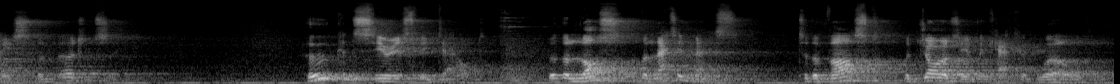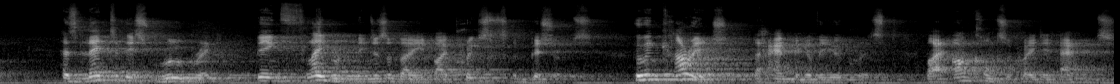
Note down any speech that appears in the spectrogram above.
case of urgency. Who can seriously doubt that the loss of the Latin Mass to the vast majority of the Catholic world has led to this rubric being flagrantly disobeyed by priests and bishops who encourage the handling of the Eucharist by unconsecrated hands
